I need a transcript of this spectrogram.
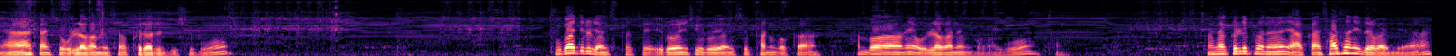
약간씩 올라가면서 그라를 주시고 두 가지를 연습하세요. 이런 식으로 연습하는 것과 한 번에 올라가는 거하고 자, 항상 클리퍼는 약간 사선이 들어갑니다.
